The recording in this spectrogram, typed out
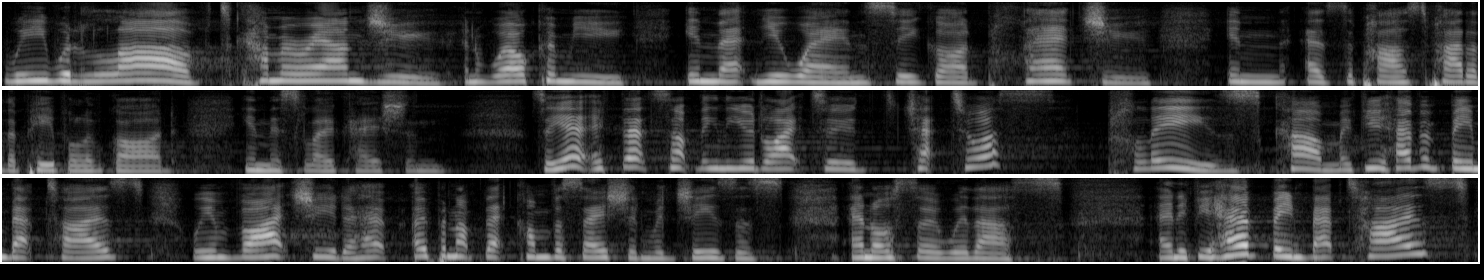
we would love to come around you and welcome you in that new way and see God plant you in as the past part of the people of God in this location. So yeah, if that's something that you'd like to chat to us, please come. If you haven't been baptized, we invite you to have, open up that conversation with Jesus and also with us. And if you have been baptized,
